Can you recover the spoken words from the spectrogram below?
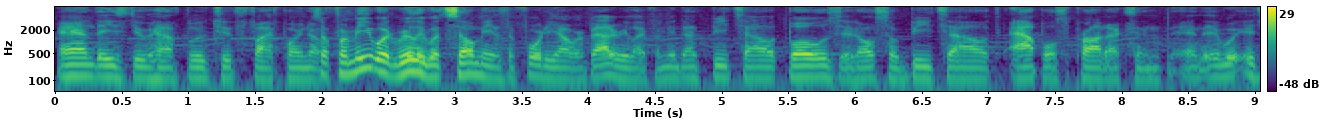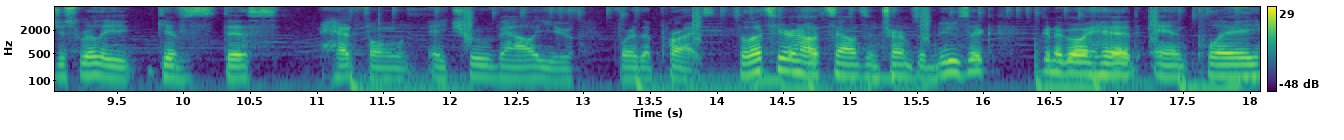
And these do have Bluetooth 5.0. So for me, what really would sell me is the 40 hour battery life. I mean, that beats out Bose. It also beats out Apple's products. And, and it, it just really gives this headphone a true value for the price. So let's hear how it sounds in terms of music. I'm gonna go ahead and play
